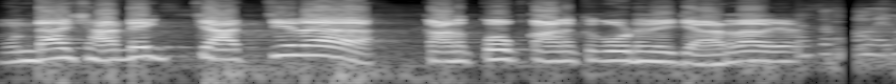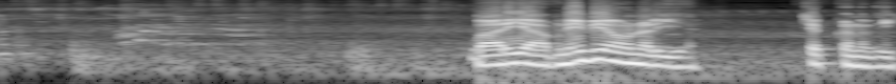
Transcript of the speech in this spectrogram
ਮੁੰਡਾ ਸਾਡੇ ਚਾਚੇ ਦਾ ਕਣਕੋ ਕਣਕ ਕੋਠੇ ਤੇ ਚਾੜਦਾ ਹੋਇਆ। ਵਾਰੀ ਆਪਣੀ ਵੀ ਆਉਣ ਵਾਲੀ ਹੈ ਚੱਕਣ ਦੀ।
